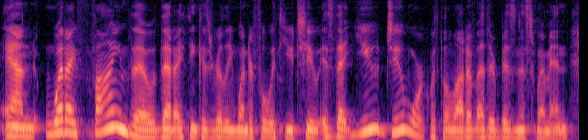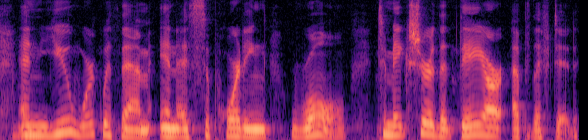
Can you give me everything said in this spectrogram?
And what I find, though, that I think is really wonderful with you too, is that you do work with a lot of other business women and you work with them in a supporting role to make sure that they are uplifted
